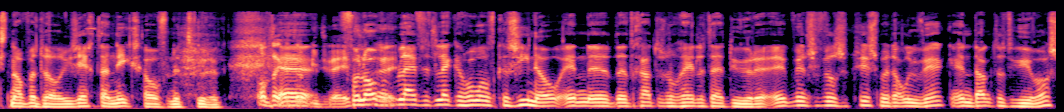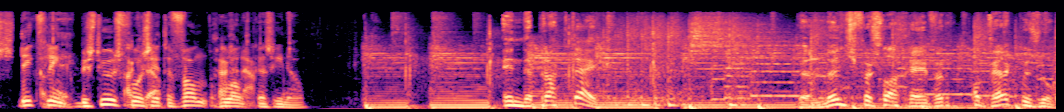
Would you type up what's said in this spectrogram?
snap het wel, u zegt daar niks over natuurlijk. Omdat ik het ook niet weet. Voorlopig Nee. blijft het lekker Holland Casino en dat gaat dus nog een hele tijd duren. Ik wens u veel succes met al uw werk en dank dat u hier was. Dick Flink, bestuursvoorzitter van. Holland Casino. In de praktijk. De lunchverslaggever op werkbezoek.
